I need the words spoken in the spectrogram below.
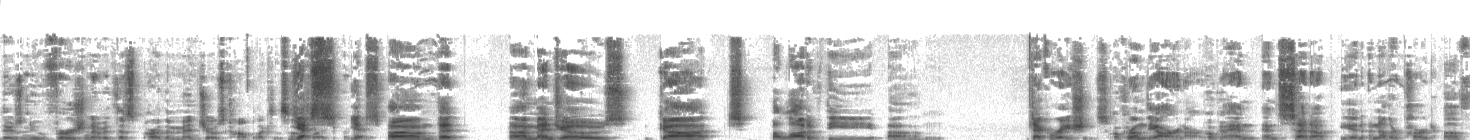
There's a new version of it that's part of the Menjo's complex. It sounds Yes, like. Okay. yes. Um, that uh, Menjo's got a lot of the um, decorations Okay. from the R and R, and and set up in another part of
